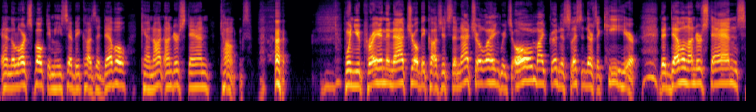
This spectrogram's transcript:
And the Lord spoke to me. He said, Because the devil cannot understand tongues. when you pray in the natural because it's the natural language. Oh my goodness, listen, there's a key here. The devil understands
